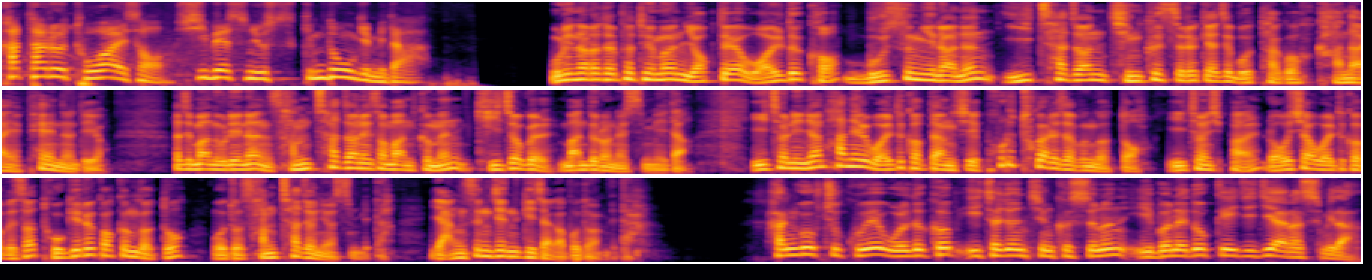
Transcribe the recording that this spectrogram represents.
카타르 도하에서 CBS 뉴스 김동욱입니다. 우리나라 대표팀은 역대 월드컵 무승이라는 2차전 징크스를 깨지 못하고 가나에 패했는데요. 하지만 우리는 3차전에서만큼은 기적을 만들어냈습니다. 2002년 한일 월드컵 당시 포르투갈을 잡은 것도 2018 러시아 월드컵에서 독일을 꺾은 것도 모두 3차전이었습니다. 양승진 기자가 보도합니다. 한국 축구의 월드컵 2차전 징크스는 이번에도 깨지지 않았습니다.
